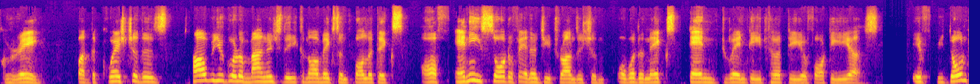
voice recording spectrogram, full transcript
great, but the question is how are you going to manage the economics and politics of any sort of energy transition over the next 10, 20, 30, or 40 years. If we don't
